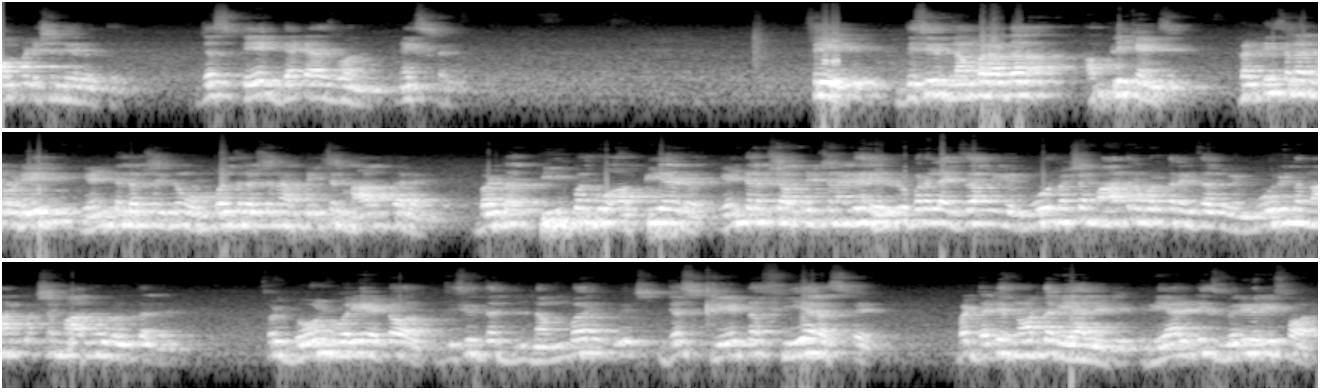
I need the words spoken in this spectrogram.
ಕಾಂಪಿಟೇಷನ್ ಇರುತ್ತೆ. Just take that as one next see this is number of the applicants ಪ್ರತಿ ಸಲ ನೋಡಿ, ಎಂಟು ಲಕ್ಷದಿಂದ ಒಂಬತ್ತು ಲಕ್ಷ ಜನ ಅಪ್ಲಿಕೇಶನ್ ಹಾಕ್ತಾರೆ. But the people who appeared ಎಂಟು ಲಕ್ಷ ಅಪ್ಲಿಕೇಶನ್ ಆಗಿದ್ರೆ ಎಲ್ಲರೂ ಬರಲ್ಲ ಎಕ್ಸಾಮ್ಗೆ ಮೂರು ಲಕ್ಷ ಮಾತ್ರ ಬರ್ತಾರೆ ಎಕ್ಸಾಮಿಗೆ ಮೂರಿಂದ ನಾಲ್ಕು ಲಕ್ಷ ಮಾತ್ರ ಬರ್ತಾರೆ so don't worry at all this is the number which just create the fear ಅಷ್ಟೇ. But that is not the reality reality is very very far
